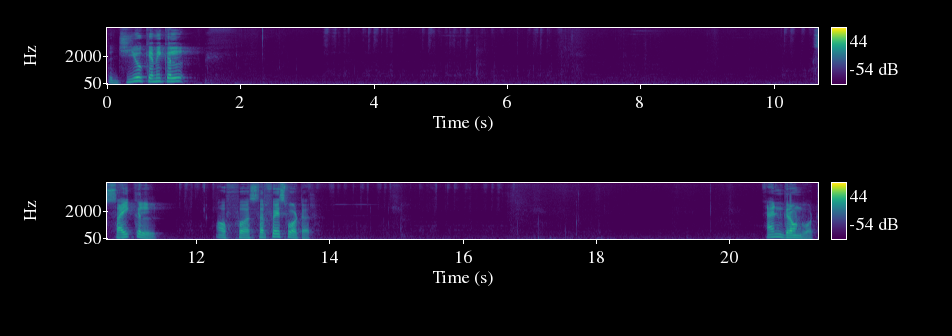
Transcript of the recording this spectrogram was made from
the geochemical cycle of uh, surface water and groundwater.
